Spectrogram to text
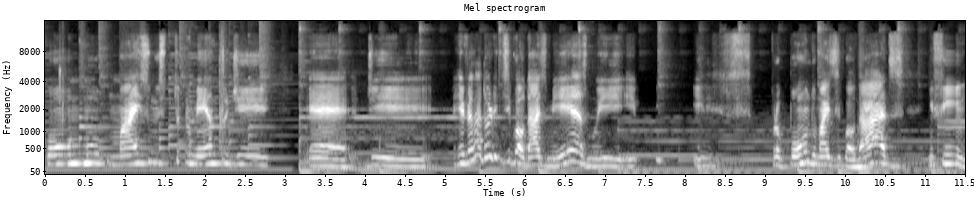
como mais um instrumento de, é, de revelador de desigualdades mesmo e, e, e propondo mais desigualdades, enfim,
